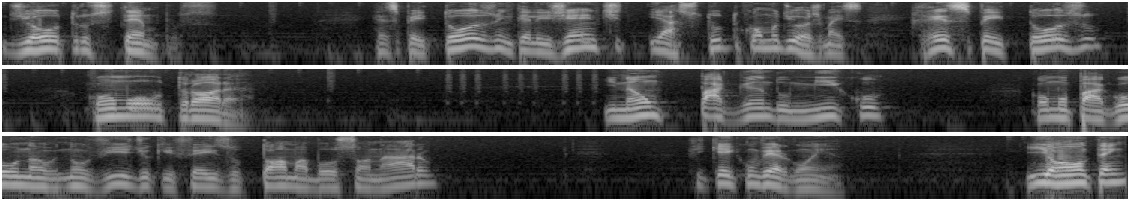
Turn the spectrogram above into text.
de outros tempos. Respeitoso, inteligente e astuto como o de hoje, mas respeitoso como outrora. E não pagando mico como pagou no, no vídeo que fez o Toma Bolsonaro. Fiquei com vergonha. E ontem,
